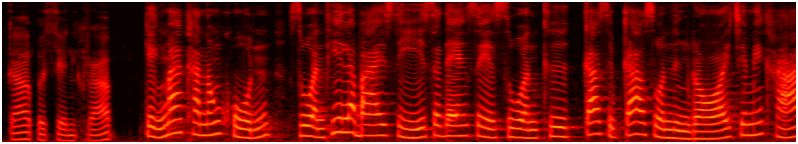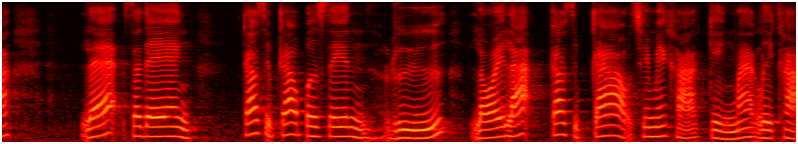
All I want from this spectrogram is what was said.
99%ครับ เก่งมากค่ะน้องขุน ส่วนที่ระบายสีแสดงเศษส่วนคือ 99 ส่วน 100 ใช่ไหมคะ และแสดง 99%หรือร้อยละ 99 ใช่ไหมคะ เก่งมากเลยค่ะ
